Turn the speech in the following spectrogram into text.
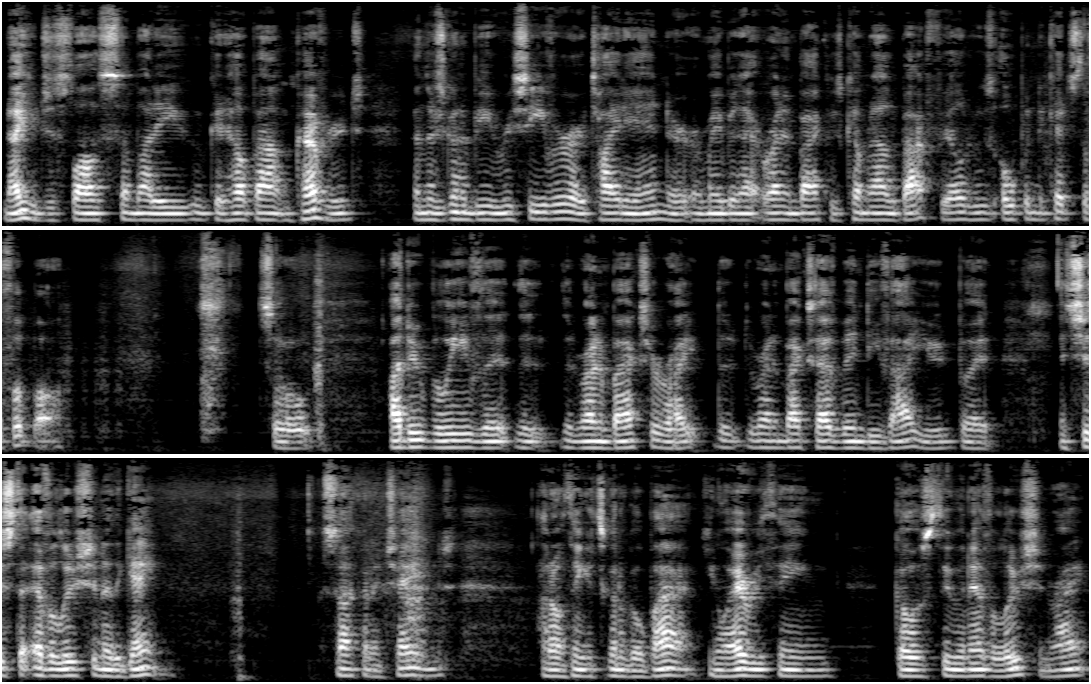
now you just lost somebody who could help out in coverage and there's going to be a receiver or tight end or, or maybe that running back who's coming out of the backfield who's open to catch the football. So I do believe that the, the running backs are right. The, the running backs have been devalued, but it's just the evolution of the game. It's not going to change. I don't think it's going to go back. You know, everything goes through an evolution, right?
